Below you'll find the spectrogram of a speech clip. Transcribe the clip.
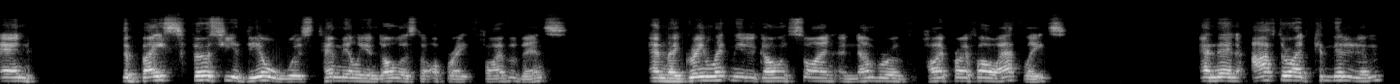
And the base first year deal was $10 million to operate five events. And they greenlit me to go and sign a number of high profile athletes. And then after I'd committed them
